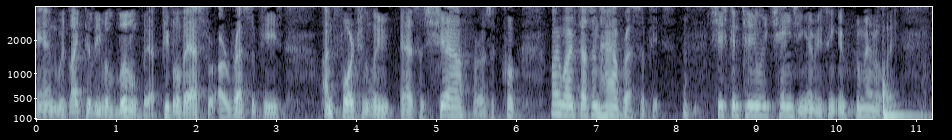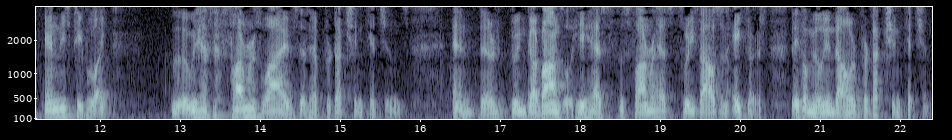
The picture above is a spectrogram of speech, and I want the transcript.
and we'd like to leave a little bit. People have asked for our recipes. Unfortunately, as a chef or as a cook, my wife doesn't have recipes. She's continually changing everything incrementally. And these people like, we have the farmers' wives that have production kitchens, and they're doing garbanzo. He has, this farmer has 3,000 acres. They have a million dollar production kitchen.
